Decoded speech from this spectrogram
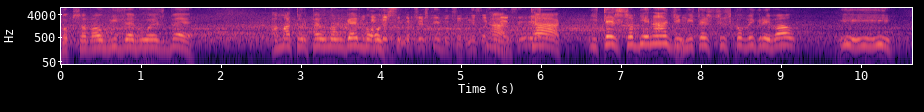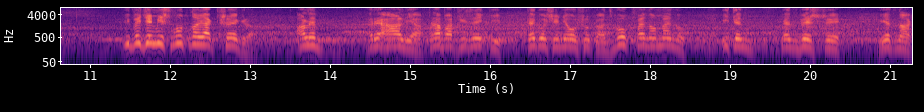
boksował widzę w USB. amator pełną gębą. Oś- też super ciężkim boksowy, nie jest taki tak, jak Fury. tak. I też sobie radził, i też wszystko wygrywał. I, i, i, I będzie mi smutno, jak przegra. Ale realia, prawa fizyki, tego się nie oszuka. Dwóch fenomenów. I ten, ten wyższy jednak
